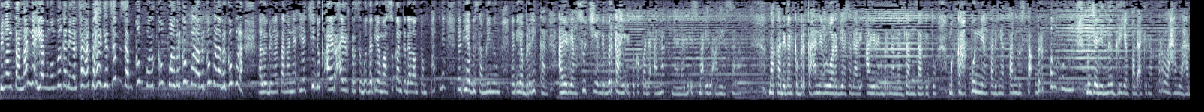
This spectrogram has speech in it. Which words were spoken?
dengan tangannya ia mengumpulkan dengan sangat bahagia. Zam-zam, kumpul, kumpul, berkumpul, berkumpul, berkumpul. Lalu dengan tangannya ia ciduk air-air tersebut dan ia masukkan ke dalam tempatnya dan ia bisa minum dan ia berikan air yang suci yang diberkahi itu kepada anaknya Nabi Ismail alaihissalam. Maka dengan keberkahan yang luar biasa dari air yang bernama Zam-Zam itu, Mekah pun yang tadinya tandus tak berpenghuni, menjadi negeri yang pada akhirnya perlahan-lahan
